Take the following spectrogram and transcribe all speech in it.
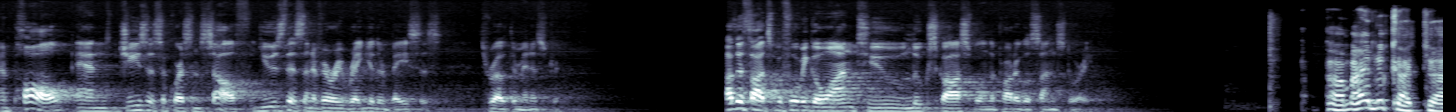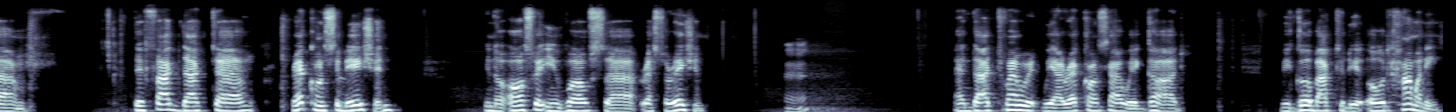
And Paul and Jesus, of course, himself, use this on a very regular basis throughout their ministry. Other thoughts before we go on to Luke's gospel and the prodigal son story? Um, I look at um, the fact that uh, reconciliation, you know, also involves uh, restoration. Mm-hmm. And that when we, we are reconciled with God, we go back to the old harmony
